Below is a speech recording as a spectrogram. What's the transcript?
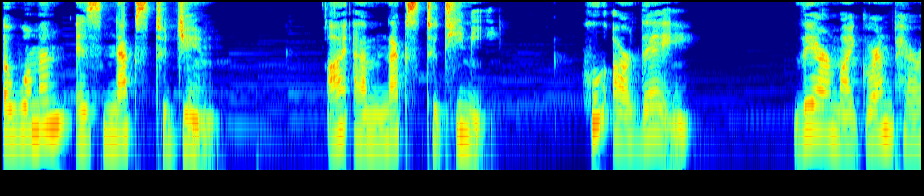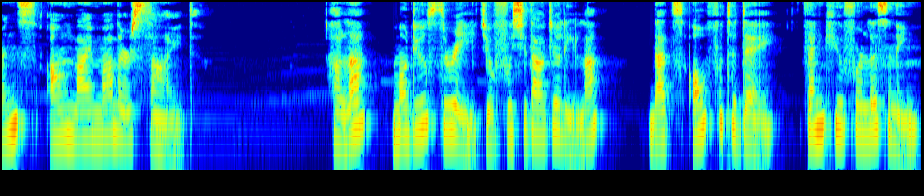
A woman is next to Jim. I am next to Timmy. Who are they? They are my grandparents on my mother's side. 好了，Module Three 就复习到这里了。That's all for today. Thank you for listening.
